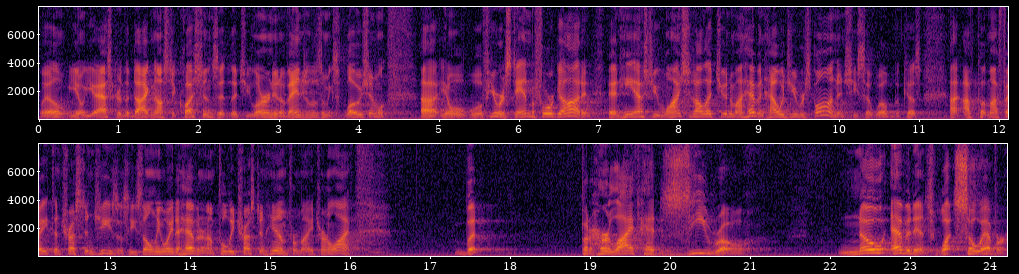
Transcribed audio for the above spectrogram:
well, you know, you ask her the diagnostic questions that, that you learn in Evangelism Explosion. Well, uh, you know, well, if you were to stand before God and, and He asked you, why should I let you into my heaven? How would you respond? And she said, well, because I, I've put my faith and trust in Jesus. He's the only way to heaven, and I'm fully trusting Him for my eternal life. But, but her life had zero, no evidence whatsoever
